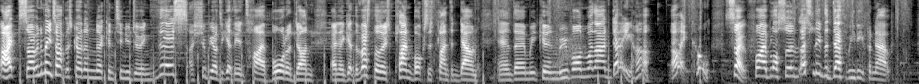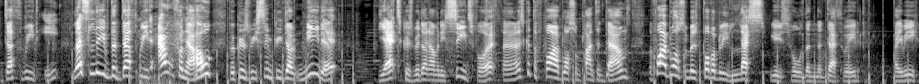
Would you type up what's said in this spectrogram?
Alright, so in the meantime, let's go ahead and uh, continue doing this. I should be able to get the entire border done and then get the rest of those plant boxes planted down. And then we can move on with our day, huh? Alright, cool. So, Fire Blossom. Let's leave the Death Deathweed for now deathweed eat. Let's leave the deathweed out for now because we simply don't need it yet because we don't have any seeds for it. Uh, let's get the fire blossom planted down. The fire blossom is probably less useful than the deathweed. Maybe.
